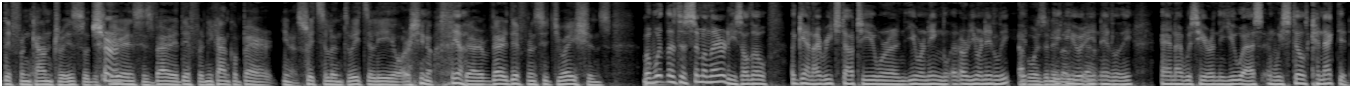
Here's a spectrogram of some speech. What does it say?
different countries, so the sure. experience is very different. You can't compare, you know, Switzerland to Italy, or you know, yeah. there are very different situations. But what the similarities? Although, again, I reached out to you. Were in you were in England, or you were in Italy? I was in Italy. You were yeah. in Italy, and I was here in the U.S. And we still connected.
